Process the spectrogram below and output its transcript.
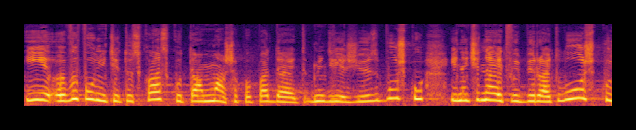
И вы помните эту сказку, там Маша попадает в медвежью избушку и начинает выбирать ложку,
